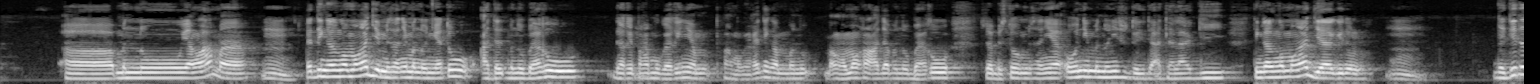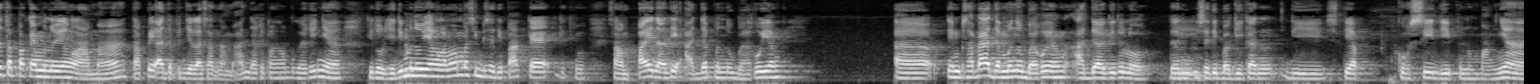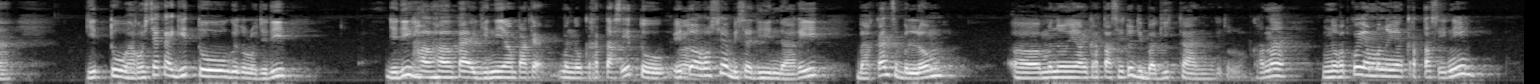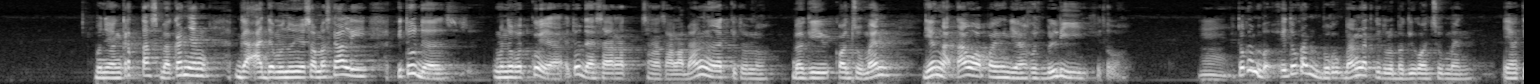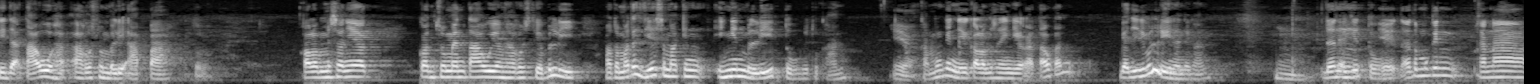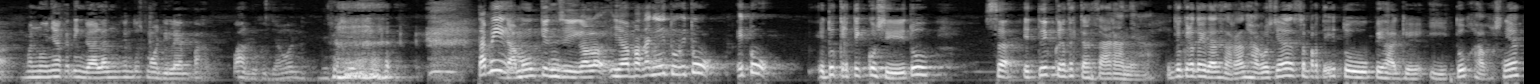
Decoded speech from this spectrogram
eh, menu yang lama, Hmm. ya tinggal ngomong aja misalnya menunya tuh ada menu baru dari pramugarinya. Pramugari tinggal menu, ngomong kalau ada menu baru terus habis itu misalnya oh ini menunya sudah tidak ada lagi. Tinggal ngomong aja gitu loh. Hmm. jadi tetap pakai menu yang lama tapi ada penjelasan tambahan dari pramugarinya gitu loh. Jadi menu yang lama masih bisa dipakai gitu. Sampai nanti ada menu baru yang eh, tim- sampai ada menu baru yang ada gitu loh. Dan bisa dibagikan di setiap kursi di penumpangnya. Gitu harusnya kayak gitu gitu loh. Jadi jadi hal-hal kayak gini yang pakai menu kertas itu itu harusnya bisa dihindari bahkan sebelum eh, menu yang kertas itu dibagikan gitu loh. Karena menurutku yang menu yang kertas ini menu yang kertas bahkan yang nggak ada menunya sama sekali itu udah menurutku ya itu udah sangat sangat salah banget gitu loh. Bagi konsumen dia nggak tahu apa yang dia harus beli gitu loh Hmm. itu kan itu kan buruk banget gitu loh bagi konsumen yang tidak tahu ha- harus membeli apa gitu loh kalau misalnya konsumen tahu yang harus dia beli otomatis dia semakin ingin beli itu gitu kan Iya. Gak mungkin jadi kalau misalnya dia nggak tahu kan nggak jadi beli nanti kan Hmm. Dan Kayak gitu. ya, atau mungkin karena menunya ketinggalan mungkin terus mau dilempar. Waduh kejauhan. Tapi nggak mungkin sih kalau ya makanya itu itu itu itu kritiku sih itu se- itu kritik dan saran ya. Itu kritik dan saran. Harusnya seperti itu. GI itu harusnya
